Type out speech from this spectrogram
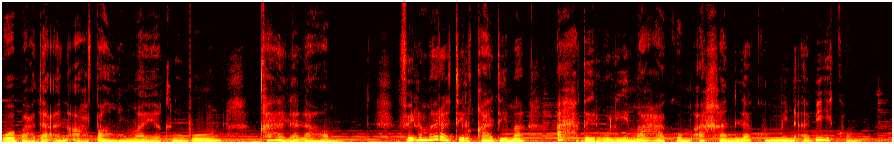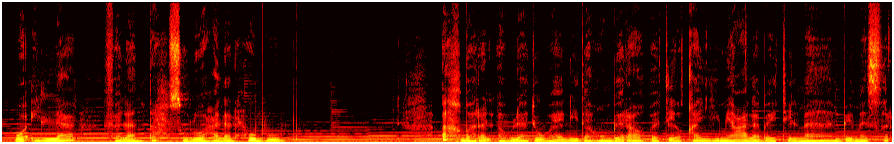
وبعد أن أعطاهم ما يطلبون قال لهم في المرة القادمة احضروا لي معكم أخا لكم من أبيكم وإلا فلن تحصلوا على الحبوب. أخبر الأولاد والدهم برغبة القيم على بيت المال بمصر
